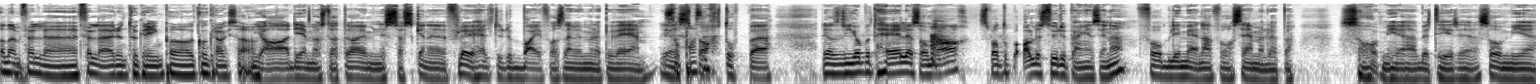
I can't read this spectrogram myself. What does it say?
Og de følger, følger rundt omkring på konkurranser? Ja, de er med og støtter. Mine søsken fløy helt til Dubai for å se med løpe VM. De har spart opp eh, De har jobbet hele sommer, spart opp alle studiepengene sine for å bli med der for å se meg løpe. Så mye betyr det. Så mye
